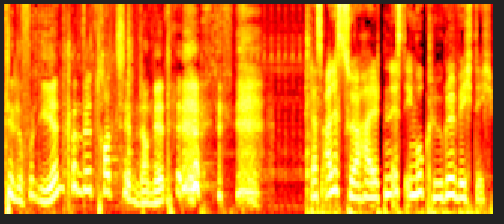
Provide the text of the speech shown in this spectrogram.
telefonieren können wir trotzdem damit. Das alles zu erhalten ist Ingo Klügel wichtig.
